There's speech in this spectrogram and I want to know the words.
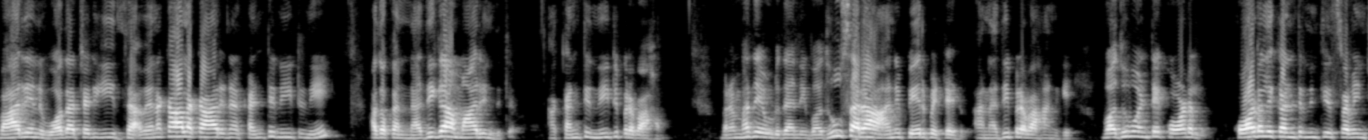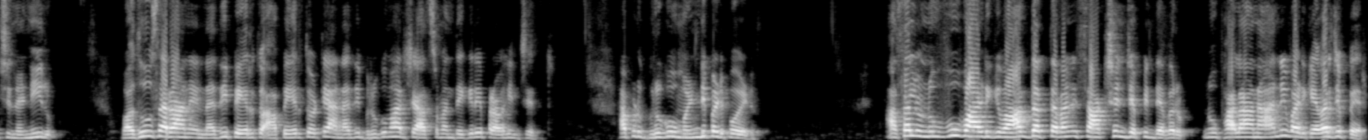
భార్యని ఓదార్చాడు. ఈ వెనకాల కారిన కంటి నీటిని అదొక నదిగా మారిందిట. ఆ కంటి నీటి ప్రవాహం. బ్రహ్మదేవుడు దాన్ని వధూసరా అని పేరు పెట్టాడు ఆ నదీ ప్రవాహానికి. వధువు అంటే కోడలు. కోడలి కంటి నుంచి స్రవించిన నీరు. వధూసర అనే నది పేరుతో ఆ పేరుతోటి ఆ నది భృగు మహర్షి ఆశ్రమం దగ్గరే ప్రవహించేది. అప్పుడు భృగు మండిపడిపోయాడు. అసలు నువ్వు వాడికి వాగ్దత్తవని సాక్ష్యం చెప్పింది ఎవరు? నువ్వు ఫలానా అని వాడికి ఎవరు చెప్పారు?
